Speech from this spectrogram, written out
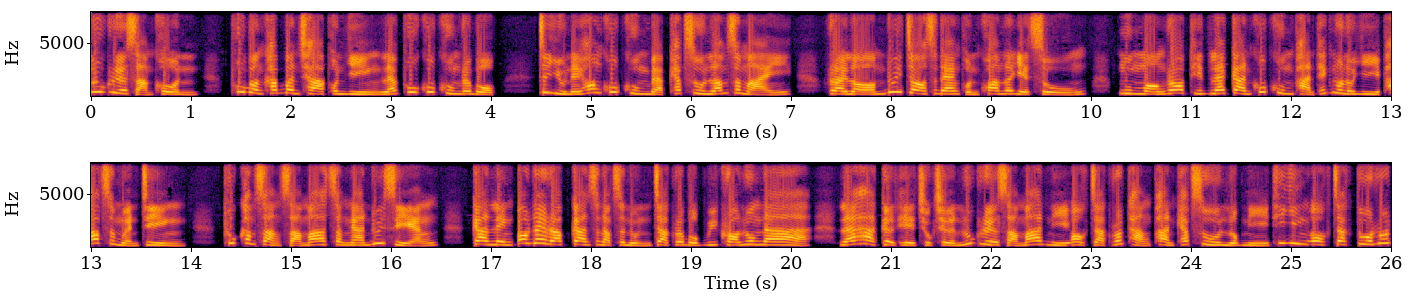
ลูกเรือสามคน ผู้บังคับบัญชาพลยิง และผู้ควบคุมระบบ จะอยู่ในห้องควบคุมแบบแคปซูลล้ำสมัย รายล้อมด้วยจอแสดงผลความละเอียดสูง มุมมองรอบทิศและการควบคุมผ่านเทคโนโลยีภาพเสมือนจริง ทุกคำสั่งสามารถสั่งงานด้วยเสียง การเล็งเป้าได้รับการสนับสนุนจากระบบวิเคราะห์ล่วงหน้า และหากเกิดเหตุฉุกเฉินลูกเรือสามารถหนีออกจากรถถังผ่านแคปซูลหลบหนีที่ยิงออกจากตัวรถ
